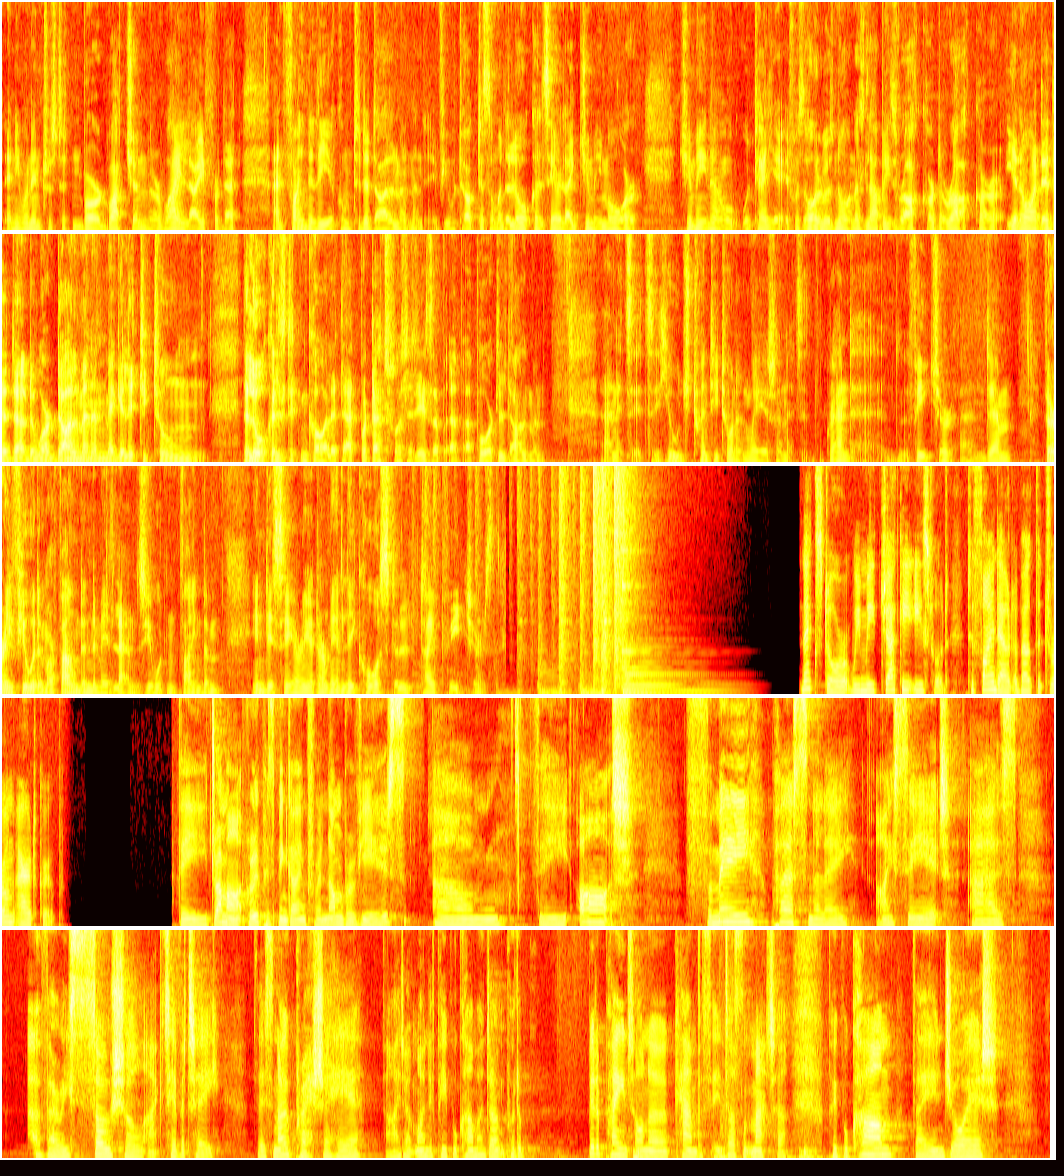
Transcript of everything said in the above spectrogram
anyone interested in bird watching or wildlife or that. And finally you come to the Dolmen, and if you talk to some of the locals here like Jimmy Moore, Jimmy now would tell you it was always known as Lobby's Rock or the Rock or you know the the, the, the word dolmen and megalithic tomb. The locals didn't call it that, but that's what it is a, a, a portal dolmen and it's it's a huge 20 ton in weight and it's a grand uh, feature and um, very few of them are found in the Midlands. You wouldn't find them in this area. They're mainly coastal type features. Next door, we meet Jackie Eastwood to find out about the Drum Art Group. The Drum Art Group has been going for a number of years. Um, the art, for me personally, I see it as a very social activity. There's no pressure here. I don't mind if people come and don't put a bit of paint on a canvas, it doesn't matter. People come, they enjoy it,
